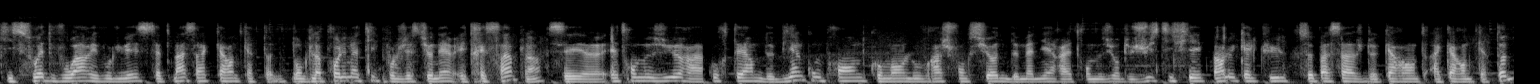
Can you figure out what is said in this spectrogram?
qui souhaite voir évoluer cette masse à 44 tonnes. Donc la problématique pour le gestionnaire est très simple, hein. c'est euh, être en mesure à court terme de bien comprendre comment l'ouvrage fonctionne de manière à être en mesure de justifier par le calcul ce passage de 40 à 44 tonnes.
